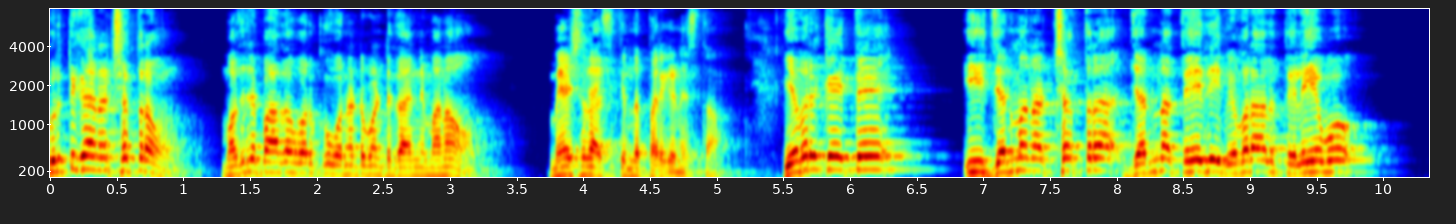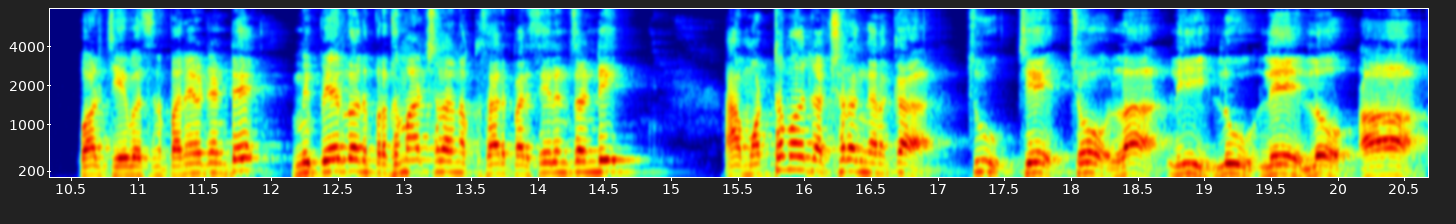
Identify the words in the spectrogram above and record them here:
కృతికా నక్షత్రం మొదటి పాదం వరకు ఉన్నటువంటి దాన్ని మనం మేషరాశి కింద పరిగణిస్తాం. ఎవరికైతే ఈ జన్మ నక్షత్ర జన్మ తేదీ వివరాలు తెలియవో వారు చేయవలసిన పని ఏమిటంటే మీ పేరులోని ప్రథమాక్షరాన్ని ఒకసారి పరిశీలించండి. ఆ మొట్టమొదటి అక్షరం గనక చు చే చో ల లీ లు లే లో ఆ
